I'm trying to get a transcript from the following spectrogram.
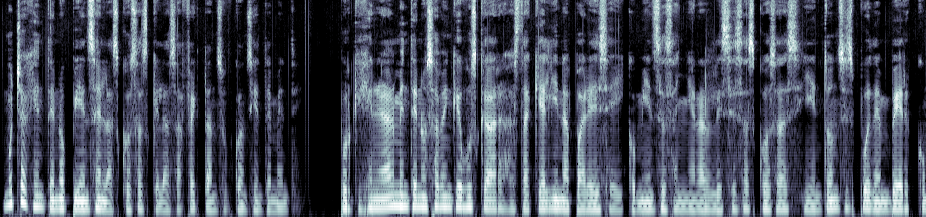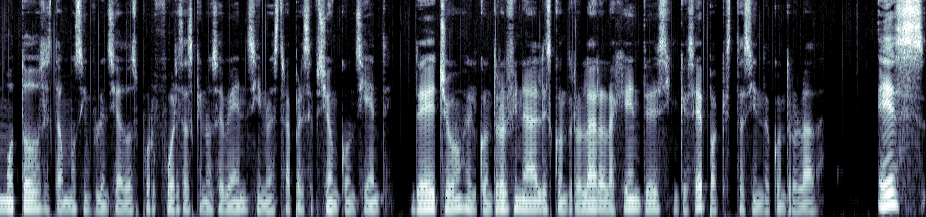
Mucha gente no piensa en las cosas que las afectan subconscientemente, porque generalmente no saben qué buscar hasta que alguien aparece y comienza a señalarles esas cosas y entonces pueden ver cómo todos estamos influenciados por fuerzas que no se ven sin nuestra percepción consciente. De hecho, el control final es controlar a la gente sin que sepa que está siendo controlada. Es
